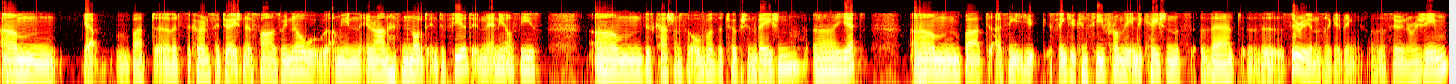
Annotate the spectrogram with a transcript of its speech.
Um, yeah, but uh, that's the current situation. As far as we know, I mean, Iran has not interfered in any of these um, discussions over the Turkish invasion uh, yet. Um, but I think you think you can see from the indications that the Syrians are giving the Syrian regime,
